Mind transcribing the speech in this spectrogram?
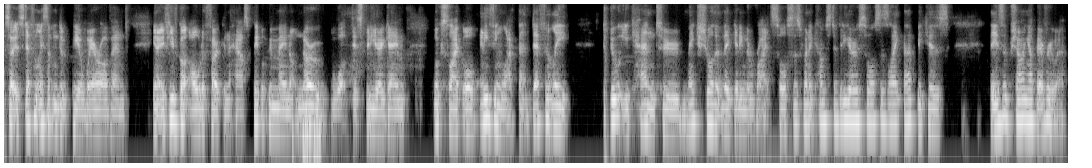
so it's definitely something to be aware of. And you know, if you've got older folk in the house, people who may not know what this video game looks like or anything like that, definitely do what you can to make sure that they're getting the right sources when it comes to video sources like that, because these are showing up everywhere.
